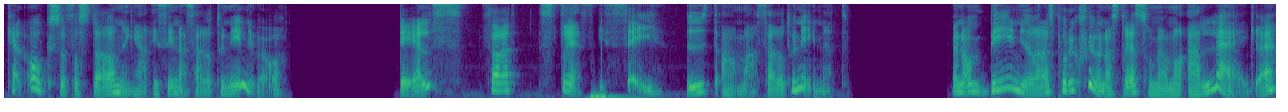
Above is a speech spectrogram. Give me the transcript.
kan också få störningar i sina serotoninnivåer. Dels för att stress i sig utarmar serotoninet. Men om binjurarnas produktion av stresshormoner är lägre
